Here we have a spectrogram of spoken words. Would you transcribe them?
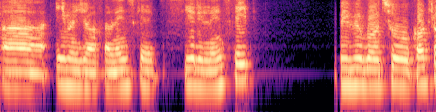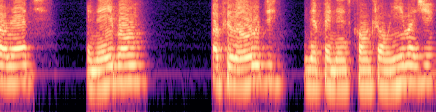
uh, image of a landscape, city landscape. We will go to ControlNet, enable, upload, independent control image.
